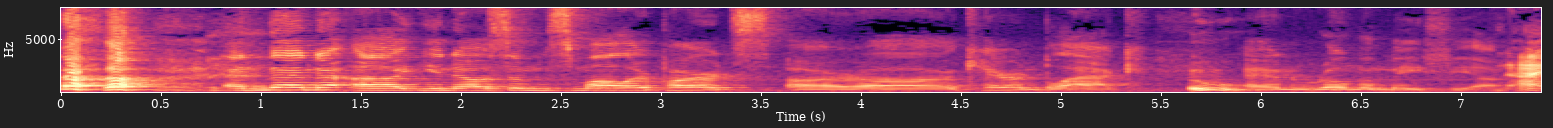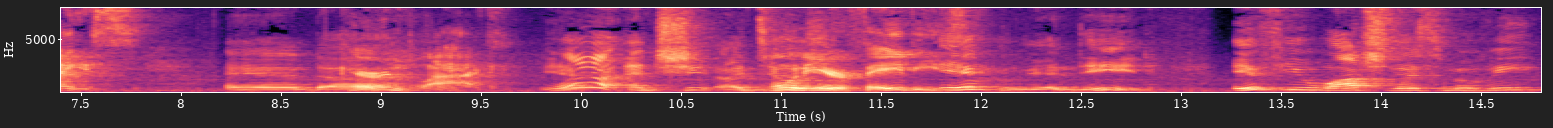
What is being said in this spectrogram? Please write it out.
and then, uh, you know, some smaller parts are uh, Karen Black Ooh. and Roma Maffia. Nice, And uh, Karen Black. Yeah, and she. I tell you One of your favies. If indeed, if you watch this movie,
